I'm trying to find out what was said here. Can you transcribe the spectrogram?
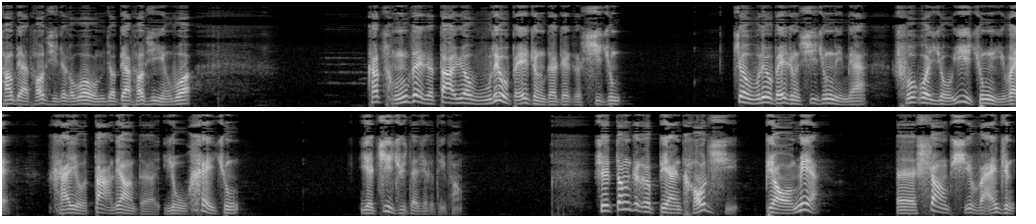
抗扁桃体这个窝，我们叫扁桃体隐窝，它存在着大约五六百种的这个细菌。这五六百种细菌里面，除过有益菌以外，还有大量的有害菌也寄居在这个地方。所以，当这个扁桃体表面，呃，上皮完整。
